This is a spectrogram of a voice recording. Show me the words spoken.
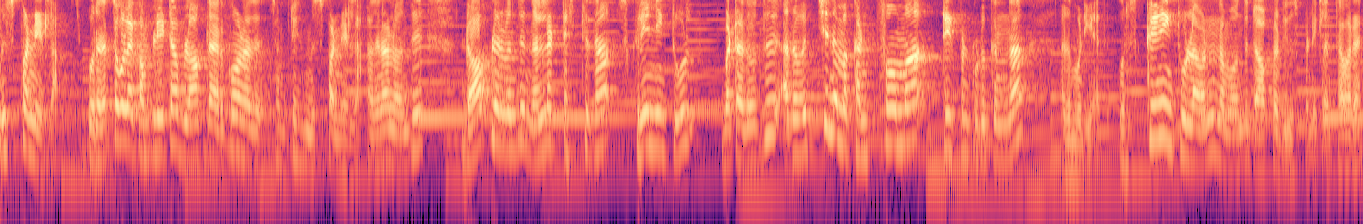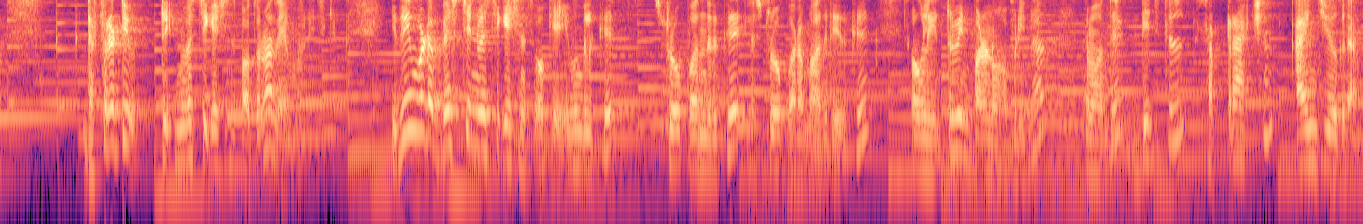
miss பண்ணிடலாம். ஒரு ரத்த குழாய் கம்ப்ளீட்டாக பிளாக்டாக இருக்கும் ஆனால் அது சம்டைம்ஸ் மிஸ் பண்ணிடலாம். அதனால் வந்து டாப்லர் வந்து நல்ல டெஸ்ட்டு தான் ஸ்க்ரீனிங் டூல் பட் அது வந்து அதை வச்சு நம்ம கன்ஃபார்மாக ட்ரீட்மெண்ட் கொடுக்கணும்னா அது முடியாது. ஒரு ஸ்க்ரீனிங் டூலாக வந்து நம்ம வந்து டாப்லர் யூஸ் பண்ணிக்கலாம் தவிர டெஃபினட்டிவ் இன்வெஸ்டிகேஷன்ஸ் பார்த்தோன்னா அந்த எம்ஆர்ஐ ஸ்கேன் இதையும் விட பெஸ்ட் இன்வெஸ்டிகேஷன்ஸ் ஓகே இவங்களுக்கு ஸ்ட்ரோக் வந்திருக்கு இல்லை ஸ்ட்ரோக் வர மாதிரி இருக்குது அவங்களை இன்டர்வியூன் பண்ணணும் அப்படின்னா நம்ம வந்து டிஜிட்டல் சப்ட்ராக்ஷன் ஆன்ஜியோகிராம்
